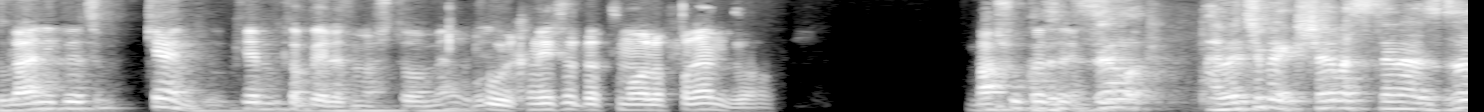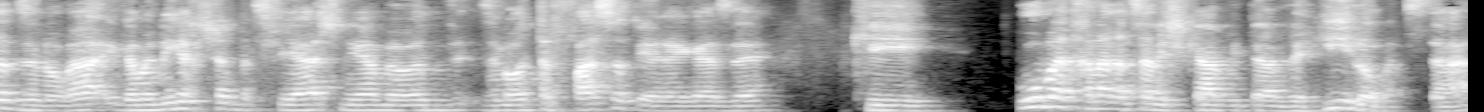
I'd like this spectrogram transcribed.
אולי אני בעצם, כן, כן מקבל את מה שאתה אומר. הוא הכניס את עצמו לפרנדזון. משהו כזה. זהו, האמת שבהקשר לסצנה הזאת, זה נורא, גם אני עכשיו בצפייה השנייה מאוד, זה מאוד תפס אותי הרגע הזה, כי הוא בהתחלה רצה לשכב איתה והיא לא רצתה,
